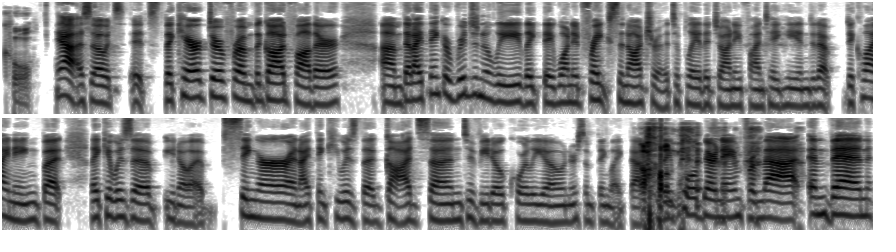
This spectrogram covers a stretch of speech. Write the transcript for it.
cool. Yeah, so it's it's the character from The Godfather um, that I think originally like they wanted Frank Sinatra to play the Johnny Fontaine. He ended up declining, but like it was a you know a singer, and I think he was the godson to Vito Corleone or something like that. So Oh, they pulled their name from that, and then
